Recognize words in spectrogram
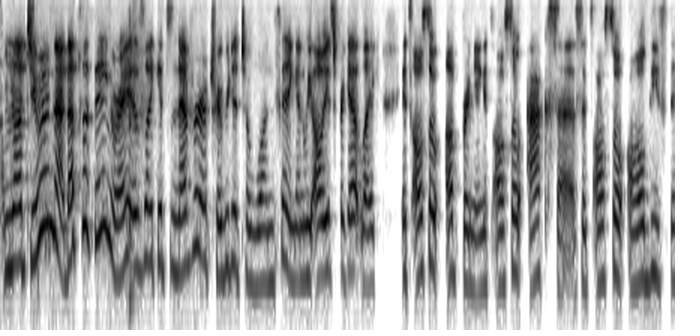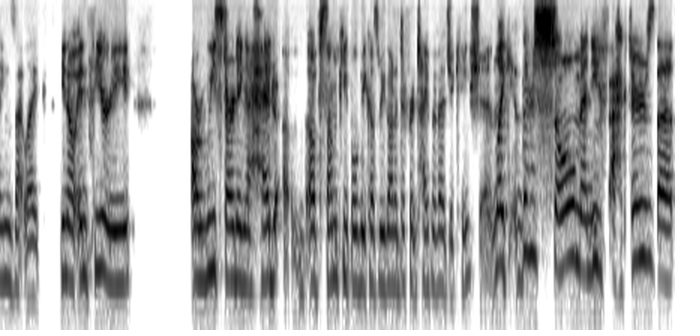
I'm not doing that. That's the thing, right? Is like, it's never attributed to one thing. And we always forget, like, it's also upbringing, it's also access, it's also all these things that, like, you know, in theory, are we starting ahead of some people because we got a different type of education? Like there's so many factors that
